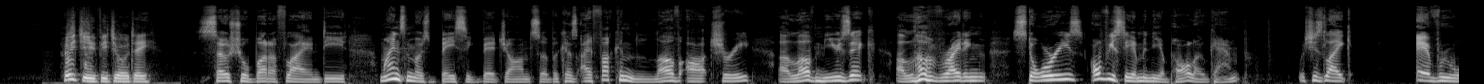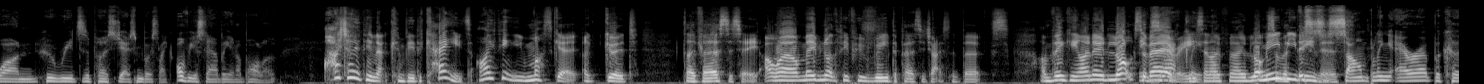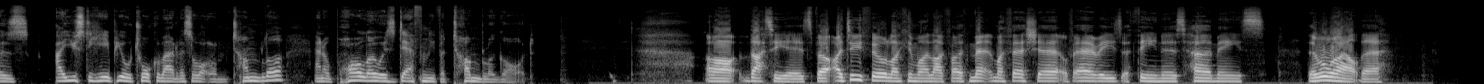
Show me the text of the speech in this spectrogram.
Who'd you be, Geordie? Social butterfly, indeed. Mine's the most basic bitch answer because I fucking love archery. I love music. I love writing stories. Obviously, I'm in the Apollo camp, which is like everyone who reads the Percy Jackson books. Like, obviously, I'll be an Apollo. I don't think that can be the case. I think you must get a good diversity. Oh, well, maybe not the people who read the Percy Jackson books. I'm thinking I know lots of Exactly. Ares and I know lots Maybe of Maybe this is a sampling error because I used to hear people talk about this a lot on Tumblr, and Apollo is definitely the Tumblr god. Oh, that he is. But I do feel like in my life I've met my fair share of Ares, Athenas, Hermes. They're all out there.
